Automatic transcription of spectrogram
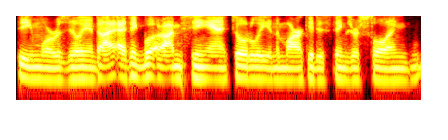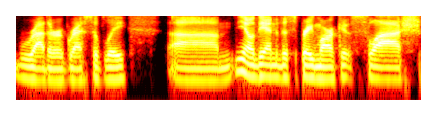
being more resilient. I, I think what i'm seeing anecdotally in the market is things are slowing rather aggressively. Um you know the end of the spring market slash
